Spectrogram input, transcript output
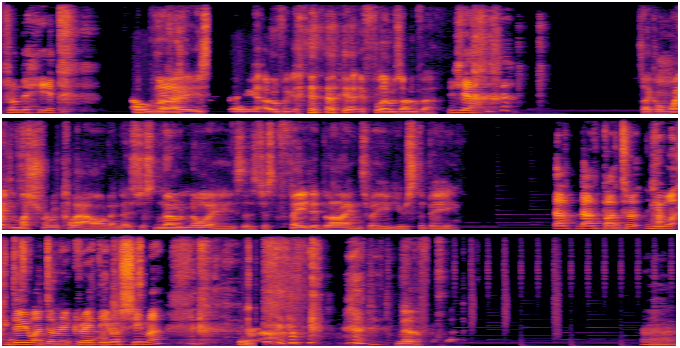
from the hit. oh, Yeah. right. Saying it over. it flows over. Yeah. It's like a white mushroom cloud, and there's just no noise. There's just faded lines where you used to be. That that battle. Do you want? Do you want to recreate Hiroshima? Never forget. Uh,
